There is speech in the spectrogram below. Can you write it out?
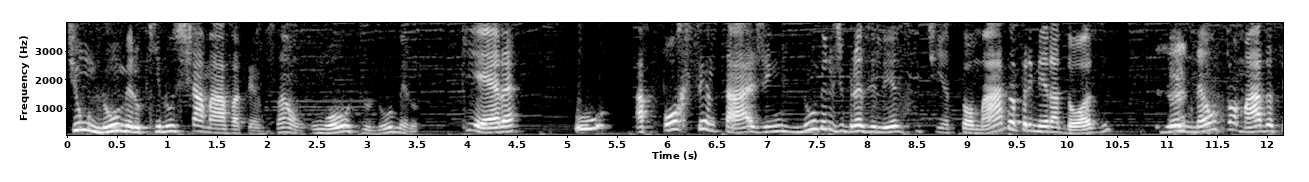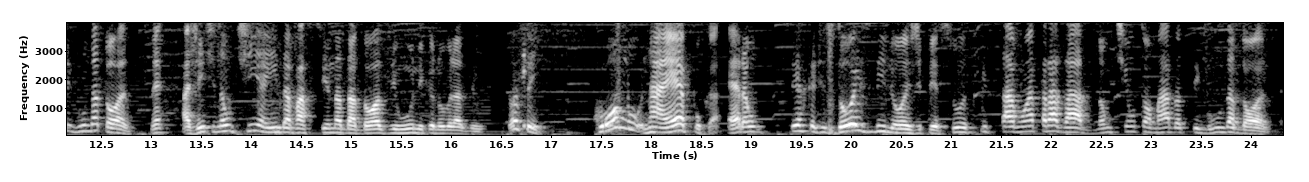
tinha um número que nos chamava a atenção, um outro número, que era o, a porcentagem, o número de brasileiros que tinha tomado a primeira dose e não tomado a segunda dose. Né? A gente não tinha ainda a vacina da dose única no Brasil. Então, assim, como na época eram cerca de 2 milhões de pessoas que estavam atrasadas, não tinham tomado a segunda dose.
